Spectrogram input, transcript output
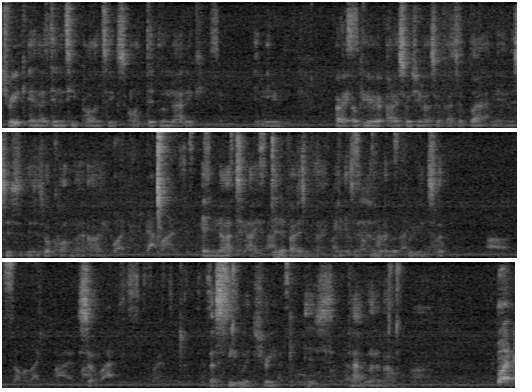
Drake and identity politics on diplomatic immunity. All right, up here, I associate myself as a black man. This is this is what caught my eye. And not I identify as a black man is a hell of a Freudian slip. So, let's see what Drake is babbling about. But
